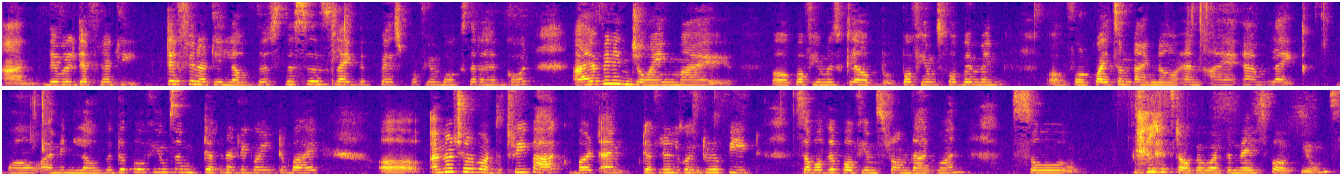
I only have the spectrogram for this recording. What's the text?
And they will definitely definitely love this. This is like the best perfume box that i have got. I have been enjoying my uh, perfumers club perfumes for women uh, for quite some time now and i am like wow i'm in love with the perfumes i'm definitely going to buy. Uh, i'm not sure about the three pack but i'm definitely going to repeat some of the perfumes from that one. So let's talk about the men's perfumes.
